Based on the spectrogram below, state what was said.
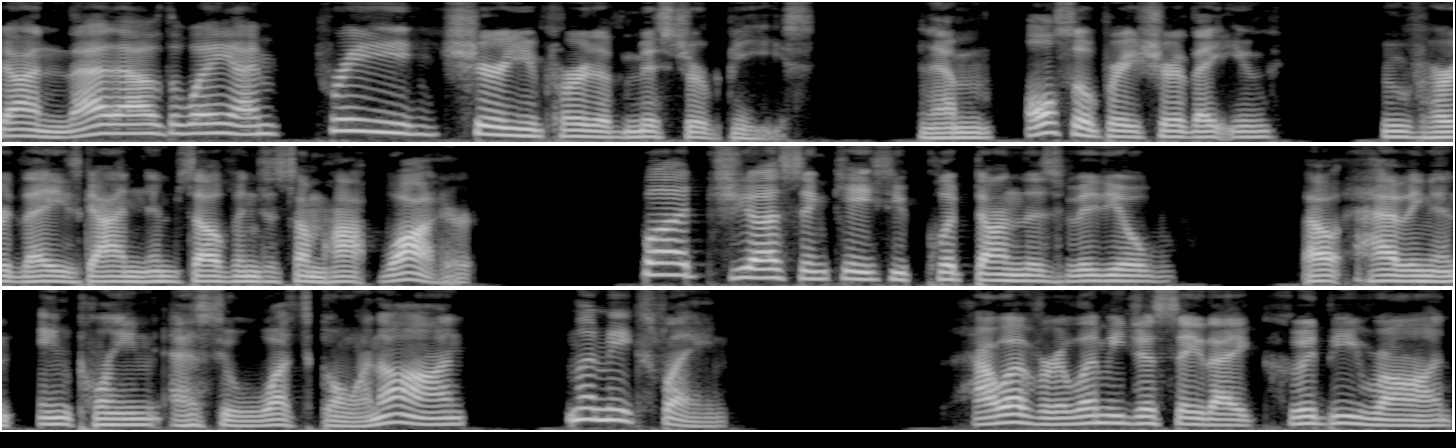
gotten that out of the way, I'm pretty sure you've heard of Mr. Beast. And I'm also pretty sure that you, you've heard that he's gotten himself into some hot water. But just in case you clicked on this video without having an inkling as to what's going on, let me explain. However, let me just say that I could be wrong.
